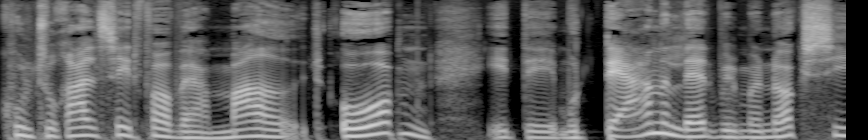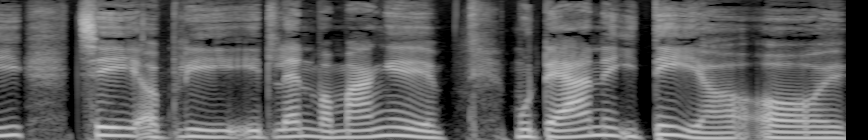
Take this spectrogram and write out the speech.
kulturelt set for at være meget et åbent, et uh, moderne land, vil man nok sige, til at blive et land, hvor mange moderne idéer og, øh,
